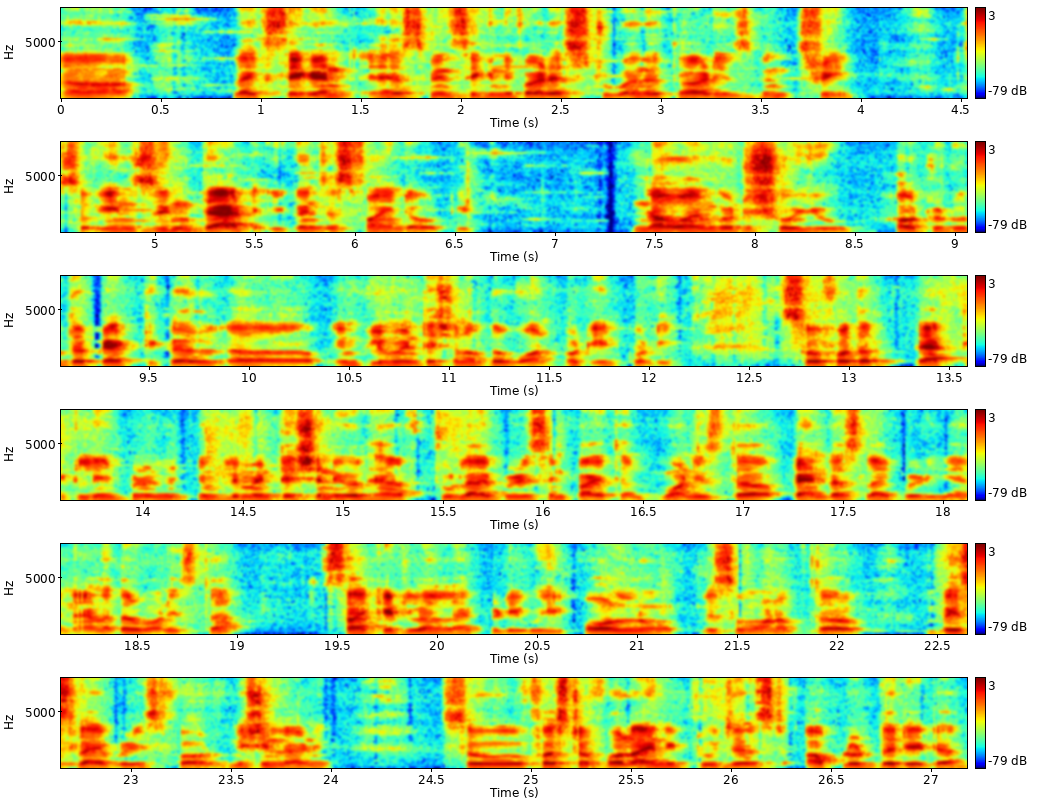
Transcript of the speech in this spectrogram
uh, like second has been signified as two and the third has been three. So using that you can just find out it. Now I'm going to show you how to do the practical uh, implementation of the one-hot encoding. So for the practical imp implementation, you will have two libraries in Python. One is the pandas library and another one is the scikit-learn library. We all know this is one of the best libraries for machine learning. So first of all, I need to just upload the data.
